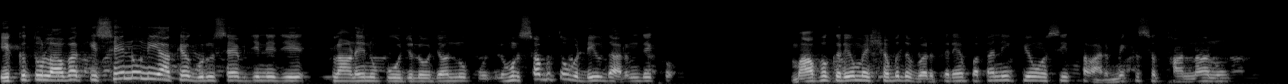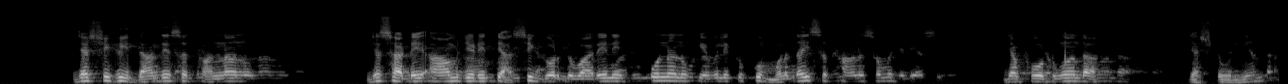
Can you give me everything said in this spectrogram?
ਇੱਕ ਤੋਂ ਇਲਾਵਾ ਕਿਸੇ ਨੂੰ ਨਹੀਂ ਆਖਿਆ ਗੁਰੂ ਸਾਹਿਬ ਜੀ ਨੇ ਜੀ ਫਲਾਣੇ ਨੂੰ ਪੂਜ ਲਓ ਜਾਂ ਉਹਨੂੰ ਪੂਜ ਲਓ। ਹੁਣ ਸਭ ਤੋਂ ਵੱਡੀ ਉਦਾਹਰਣ ਦੇਖੋ। ਮਾਫ ਕਰਿਓ, ਮੈਂ ਸ਼ਬਦ ਵਰਤ ਰਿਹਾ, ਪਤਾ ਨਹੀਂ ਕਿਉਂ ਅਸੀਂ ਧਾਰਮਿਕ ਸਥਾਨਾਂ ਨੂੰ ਜਾਂ ਸ਼ਹੀਦਾਂ ਦੇ ਸਥਾਨਾਂ ਨੂੰ ਜਾਂ ਸਾਡੇ ਆਮ ਜਿਹੜੇ ਇਤਿਹਾਸਿਕ ਗੁਰਦੁਆਰੇ ਨੇ, ਉਹਨਾਂ ਨੂੰ ਕੇਵਲ ਇੱਕ ਘੁੰਮਣ ਦਾ ਹੀ ਸਥਾਨ ਸਮਝ ਲਿਆ ਸੀ। ਜਾਂ ਫੋਟੋਆਂ ਦਾ ਜਾਂ ਸਟੋਰੀਆਂ ਦਾ।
